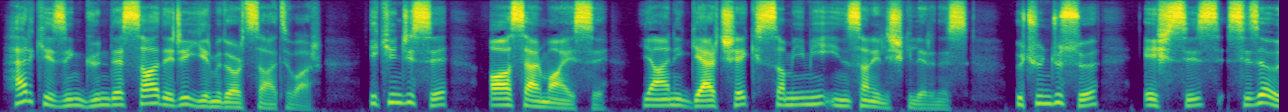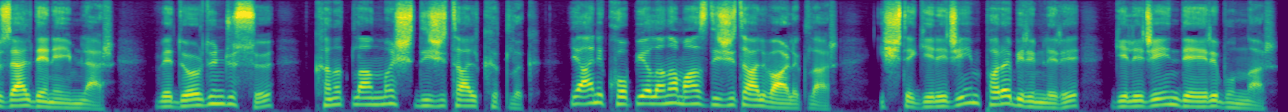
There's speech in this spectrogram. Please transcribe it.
Herkesin günde sadece 24 saati var. İkincisi, ağ sermayesi. Yani gerçek, samimi insan ilişkileriniz. Üçüncüsü, eşsiz, size özel deneyimler. Ve dördüncüsü, kanıtlanmış dijital kıtlık. Yani kopyalanamaz dijital varlıklar. İşte geleceğin para birimleri, geleceğin değeri bunlar.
